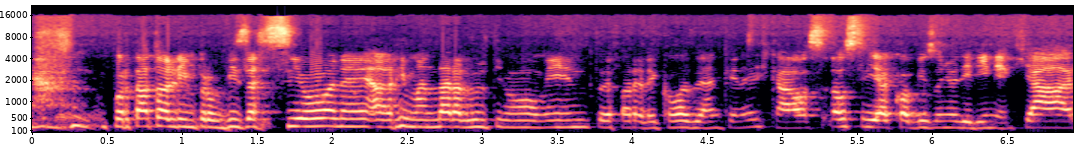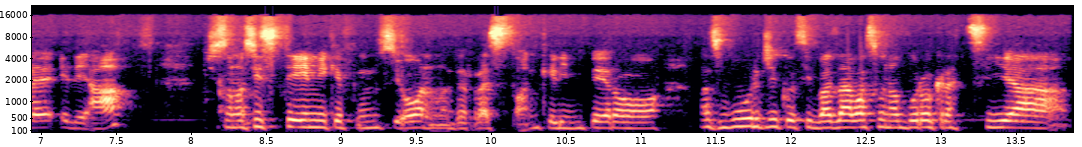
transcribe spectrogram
portato all'improvvisazione, a rimandare all'ultimo momento e fare le cose anche nel caos. L'austriaco ha bisogno di linee chiare e le ha. Ci sono sistemi che funzionano, del resto anche l'impero asburgico si basava su una burocrazia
